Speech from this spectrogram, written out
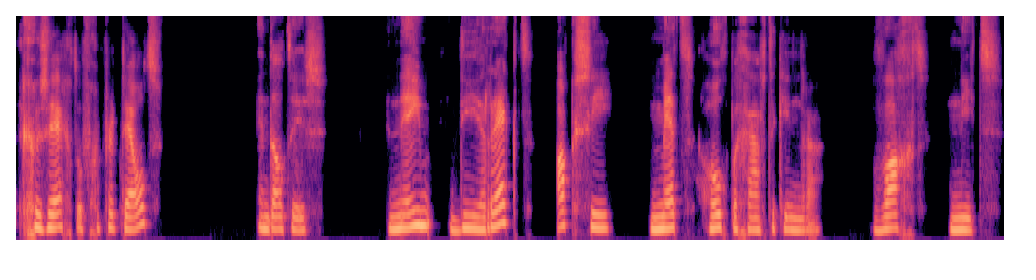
gezegd of verteld. En dat is: neem direct actie met hoogbegaafde kinderen. Wacht niet.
